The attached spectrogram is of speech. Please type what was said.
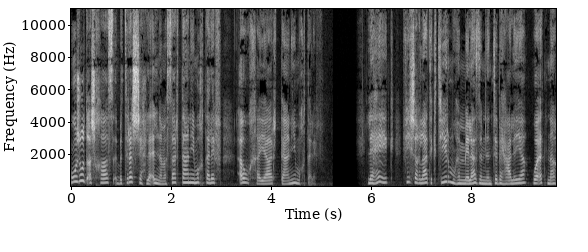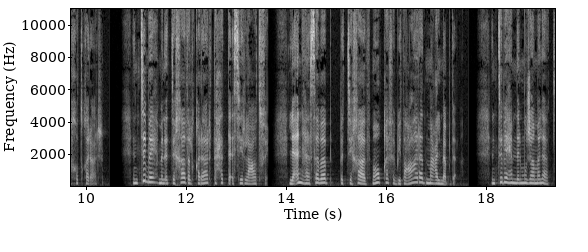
وجود أشخاص بترشح لإلنا مسار تاني مختلف أو خيار تاني مختلف. لهيك في شغلات كتير مهمة لازم ننتبه عليها وقت ناخد قرار. انتبه من اتخاذ القرار تحت تأثير العاطفة لأنها سبب باتخاذ موقف بيتعارض مع المبدأ. انتبه من المجاملات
